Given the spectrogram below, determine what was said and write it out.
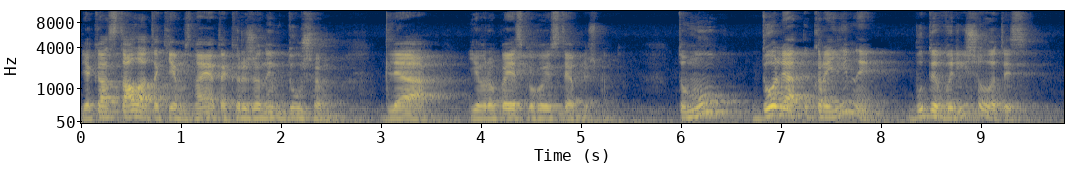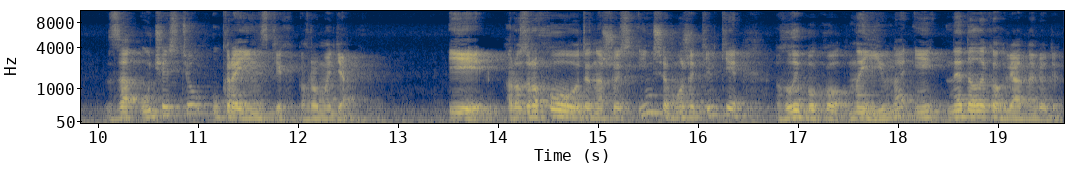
яка стала таким, знаєте, крижаним душем для європейського істеблішменту. Тому доля України буде вирішуватись за участю українських громадян. І розраховувати на щось інше може тільки глибоко наївна і недалекоглядна людина.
